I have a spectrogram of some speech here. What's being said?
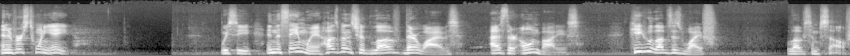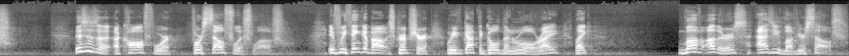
And in verse 28, we see, in the same way, husbands should love their wives as their own bodies. He who loves his wife loves himself. This is a, a call for, for selfless love. If we think about scripture, we've got the golden rule, right? Like, love others as you love yourself.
